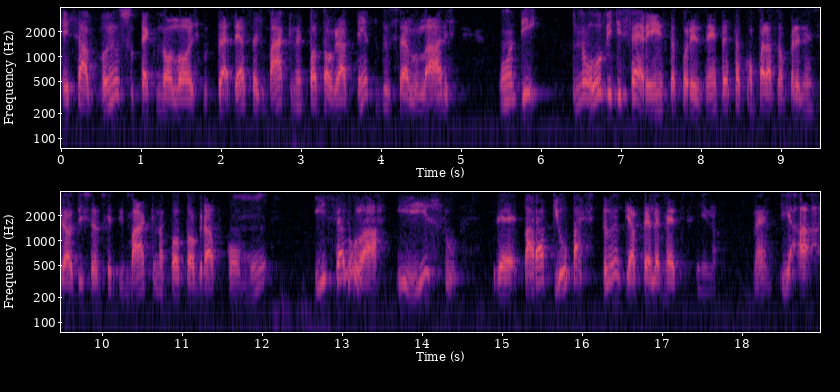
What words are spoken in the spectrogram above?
esse avanço tecnológico dessas máquinas fotográficas dentro dos celulares, onde não houve diferença, por exemplo, essa comparação presencial de distância entre máquina fotográfica comum e celular. E isso é, barateou bastante a telemedicina. Né? E, a,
